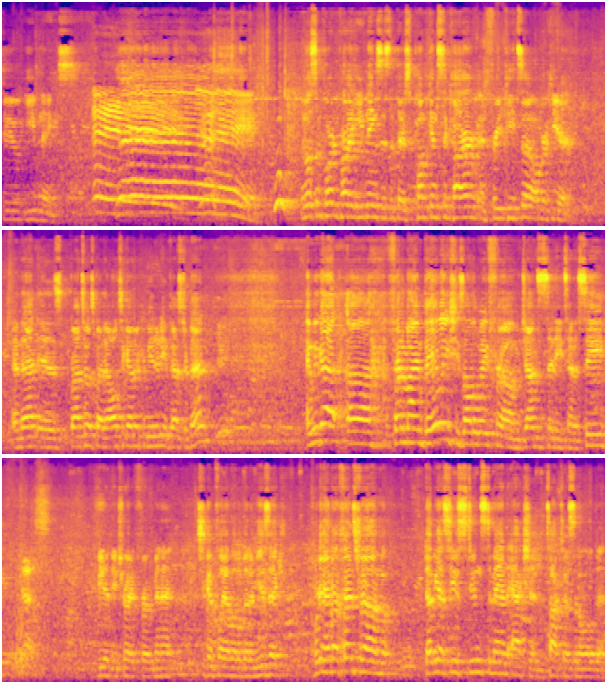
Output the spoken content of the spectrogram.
to evenings. Hey! Yay! The most important part of evenings is that there's pumpkins to carve and free pizza over here. And that is brought to us by the All Together community and Pastor Ben. And we've got uh, a friend of mine, Bailey. She's all the way from Johnson City, Tennessee, Yes. via Detroit for a minute. She's going to play a little bit of music. We're going to have our friends from WSU Students Demand Action talk to us in a little bit.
